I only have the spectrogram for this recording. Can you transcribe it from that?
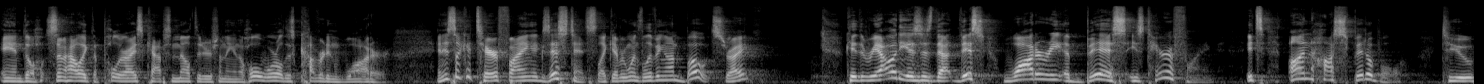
and the, somehow like the polar ice caps melted or something, and the whole world is covered in water. And it's like a terrifying existence. Like everyone's living on boats, right? Okay, the reality is, is that this watery abyss is terrifying. It's unhospitable to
